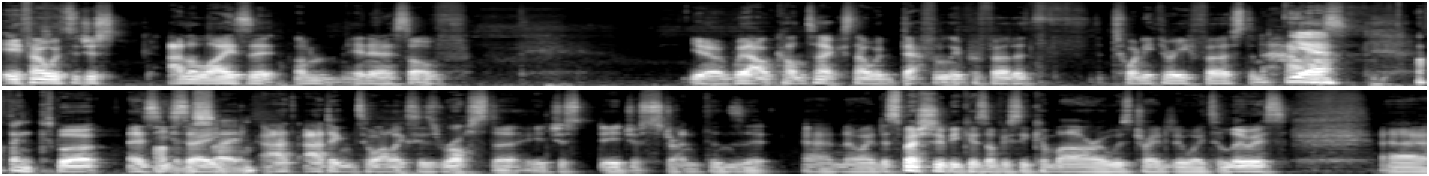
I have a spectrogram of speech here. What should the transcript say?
if I were to just analyze it on in a sort of you know without context, I would definitely prefer the th- 23 first and Harris. Yeah, I think But as you say, add, adding to Alex's roster, it just it just strengthens it. Uh, no end, especially because obviously Kamara was traded away to Lewis. Uh,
